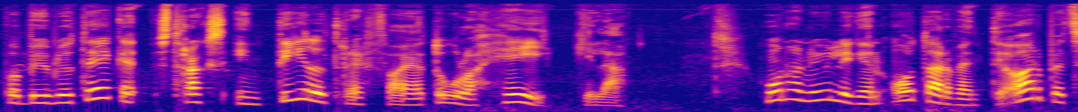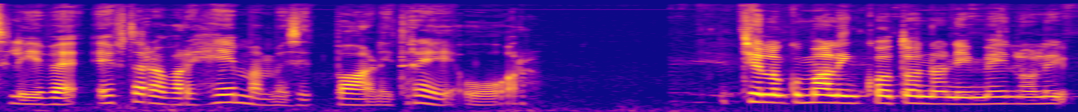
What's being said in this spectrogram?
På biblioteket strax intill träffade jag Tuula Heikkilä. Hon har nyligen återvänt till arbetslivet efter att ha varit hemma med sitt barn i tre år. silloin kun mä olin kotona, niin meillä oli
